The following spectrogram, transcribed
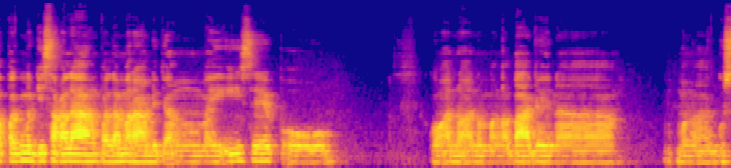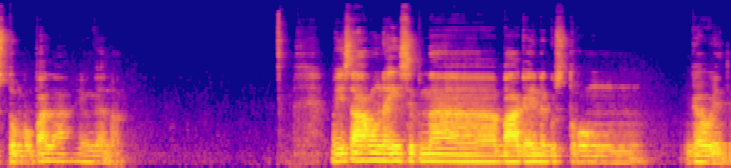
kapag mag-isa ka lang pala, marami kang maiisip o kung ano-ano mga bagay na mga gusto mo pala, yung gano'n. May isa akong naisip na bagay na gusto kong gawin.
